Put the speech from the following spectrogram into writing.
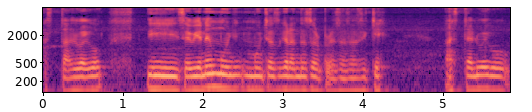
hasta luego. Y se vienen muchas grandes sorpresas. Así que hasta luego.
